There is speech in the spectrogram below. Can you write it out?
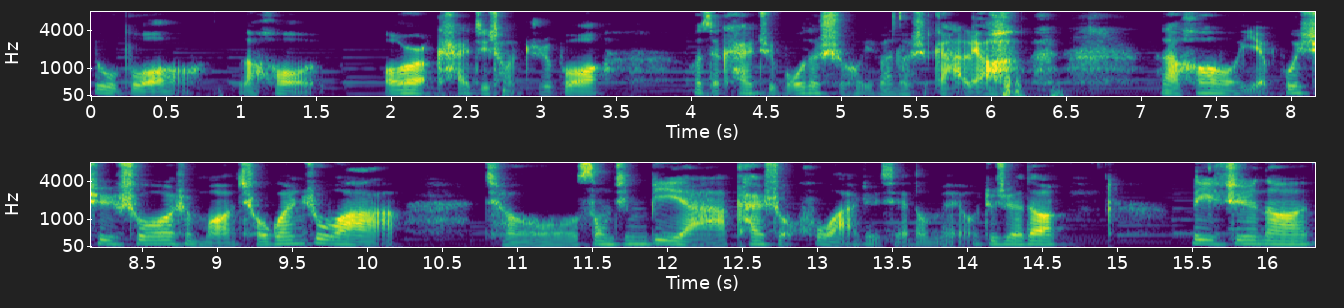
录播，然后偶尔开几场直播，或者开直播的时候一般都是尬聊。然后也不去说什么求关注啊，求送金币啊，开守护啊，这些都没有，就觉得荔枝呢，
